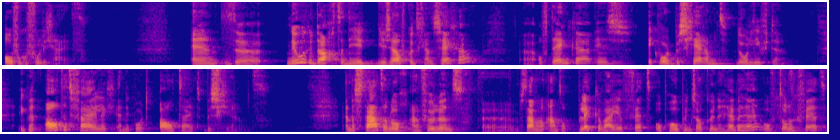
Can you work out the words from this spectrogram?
overgevoeligheid. En de nieuwe gedachte die je jezelf kunt gaan zeggen uh, of denken is: ik word beschermd door liefde. Ik ben altijd veilig en ik word altijd beschermd. En dan staat er nog aanvullend, uh, staan er een aantal plekken waar je vetophoping zou kunnen hebben, hè, overtollig vet.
